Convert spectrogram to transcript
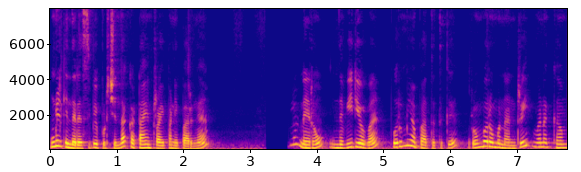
உங்களுக்கு இந்த ரெசிபி பிடிச்சிருந்தா கட்டாயம் ட்ரை பண்ணி பாருங்கள் இவ்வளோ நேரம் இந்த வீடியோவை பொறுமையாக பார்த்ததுக்கு ரொம்ப ரொம்ப நன்றி. வணக்கம்.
